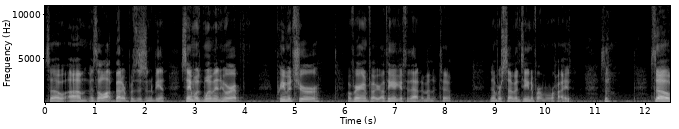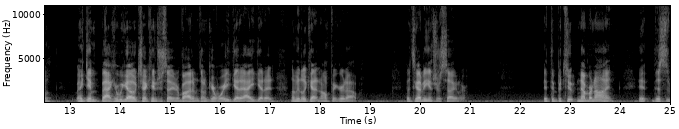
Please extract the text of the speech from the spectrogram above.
So um, it's a lot better position to be in. Same with women who are at premature ovarian failure. I think I get to that in a minute too. Number 17, if I'm right. So, so again, back here we go. Check intracellular vitamins. I don't care where you get it, how you get it. Let me look at it and I'll figure it out. But it's got to be intracellular. If the number nine, it this is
